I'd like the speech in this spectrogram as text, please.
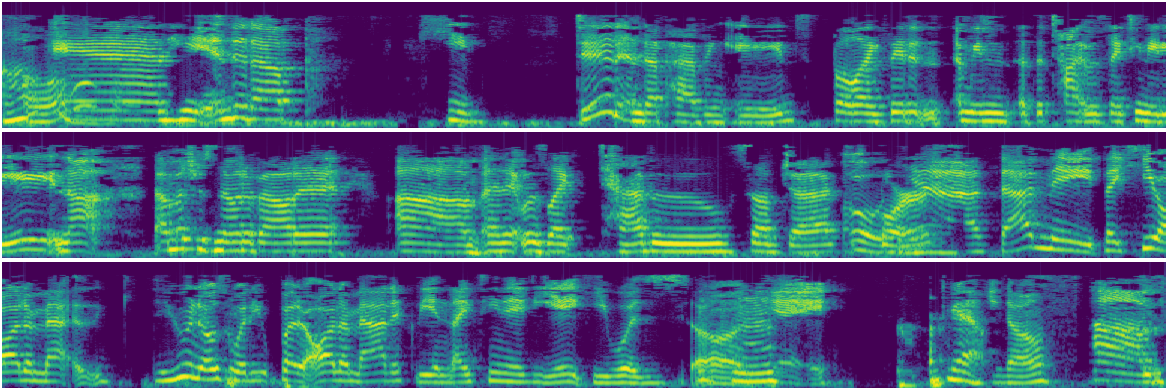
Oh. and he ended up, he did end up having AIDS, but like they didn't, I mean, at the time it was 1988, not that much was known about it. Um, and it was like taboo subject. Oh for, yeah, that made like he automatic. Who knows what he? But automatically in 1988 he was uh, Mhm. gay. Yeah. You know. Um,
